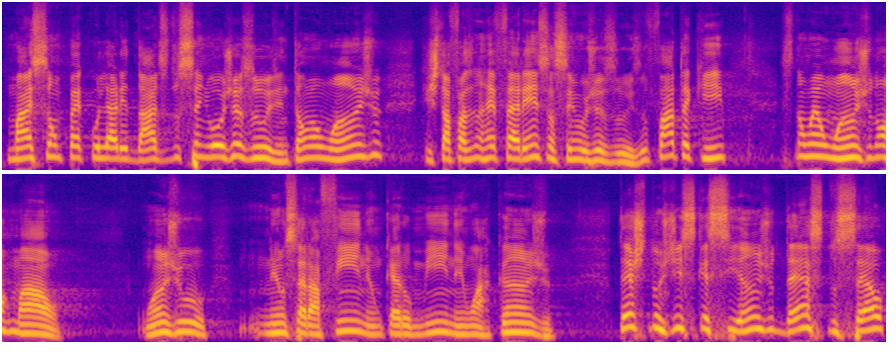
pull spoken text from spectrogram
mas são peculiaridades do Senhor Jesus. Então é um anjo que está fazendo referência ao Senhor Jesus. O fato é que isso não é um anjo normal. Um anjo, nem um serafim, nem um querumim, nem um arcanjo. Texto nos diz que esse anjo desce do céu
